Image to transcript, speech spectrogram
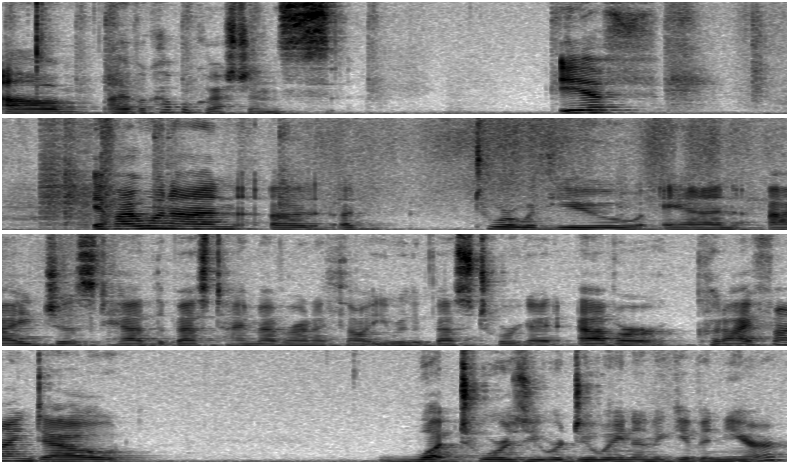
um, I have a couple questions. If if I went on a, a tour with you and I just had the best time ever and I thought you were the best tour guide ever, could I find out what tours you were doing in a given year?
